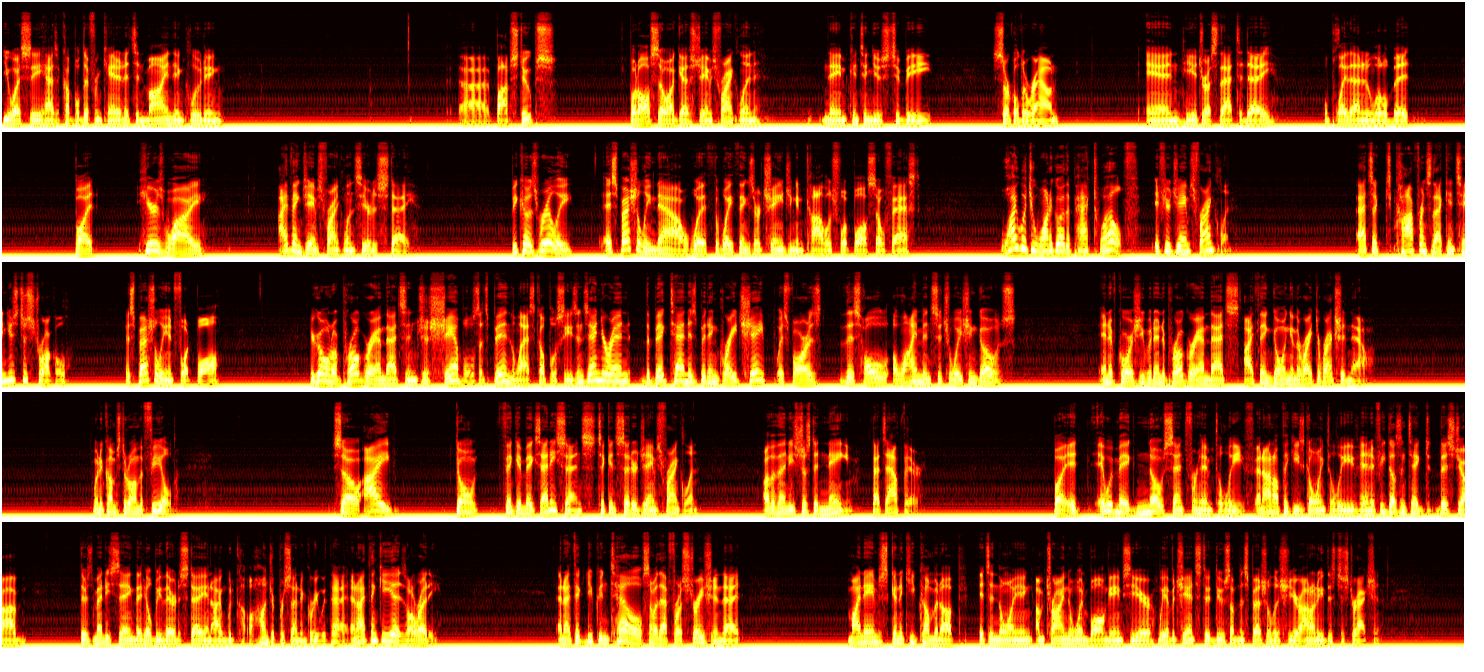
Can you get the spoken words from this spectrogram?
USC has a couple different candidates in mind, including uh, Bob Stoops, but also, I guess, James Franklin name continues to be circled around, and he addressed that today. We'll play that in a little bit. But here's why I think James Franklin's here to stay. Because really, especially now with the way things are changing in college football so fast, why would you want to go to the Pac 12 if you're James Franklin? That's a conference that continues to struggle, especially in football. You're going to a program that's in just shambles. That's been the last couple of seasons, and you're in the Big Ten has been in great shape as far as this whole alignment situation goes. And of course, you've been in a program that's, I think, going in the right direction now when it comes to it on the field. So I don't think it makes any sense to consider James Franklin, other than he's just a name that's out there. But it it would make no sense for him to leave, and I don't think he's going to leave. And if he doesn't take this job, there's many saying that he'll be there to stay, and I would 100% agree with that. And I think he is already. And I think you can tell some of that frustration that my name's to keep coming up. It's annoying. I'm trying to win ball games here. We have a chance to do something special this year. I don't need this distraction.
